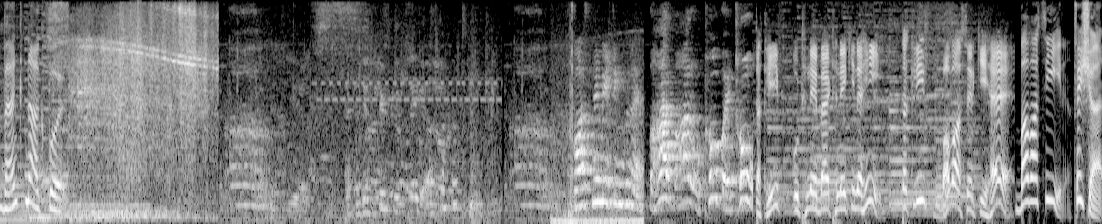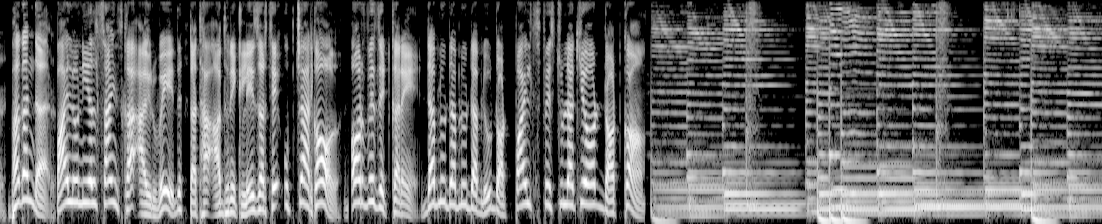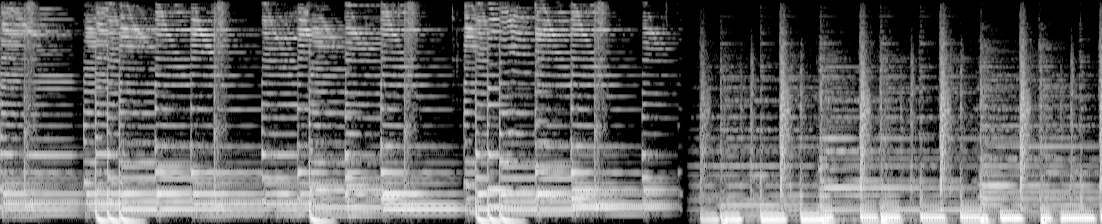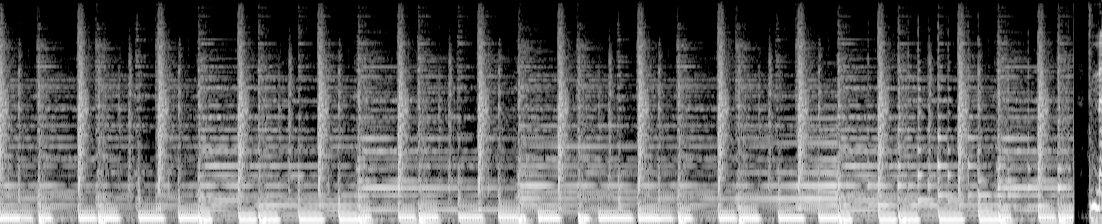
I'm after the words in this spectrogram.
bank Nagpur बाहर बाहर उठो बैठो। तकलीफ़ उठने बैठने की नहीं तकलीफ़ बवासीर की है। बवासीर फिशर भगंदर पाइलोनियल साइंस का आयुर्वेद तथा आधुनिक लेजर से उपचार कॉल और विज़िट करें www.pilesfistulacure.com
